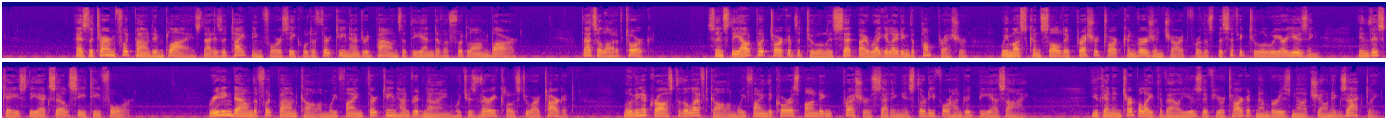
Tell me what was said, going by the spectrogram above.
As the term foot-pound implies, that is a tightening force equal to 1300 pounds at the end of a foot-long bar. That's a lot of torque. Since the output torque of the tool is set by regulating the pump pressure, we must consult a pressure torque conversion chart for the specific tool we are using, in this case the XLCT4. Reading down the foot-pound column, we find 1309, which is very close to our target. Moving across to the left column, we find the corresponding pressure setting is 3400 psi. You can interpolate the values if your target number is not shown exactly.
